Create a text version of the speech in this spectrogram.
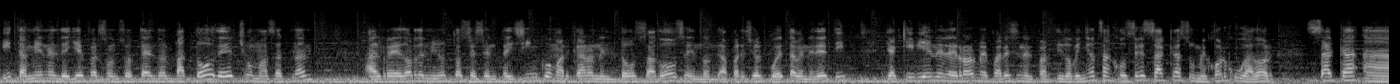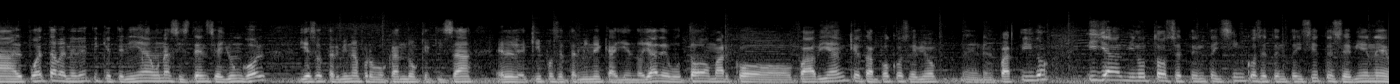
y también el de Jefferson Soteldo. Empató de hecho Mazatlán alrededor del minuto 65 marcaron el 2 a 2 en donde apareció el poeta Benedetti y aquí viene el error me parece en el partido. Beñat San José saca a su mejor jugador, saca al poeta Benedetti que tenía una asistencia y un gol y eso termina provocando que quizá el equipo se termine cayendo. Ya debutó Marco Fabián que tampoco se vio en el partido y ya al minuto 75-77 se viene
